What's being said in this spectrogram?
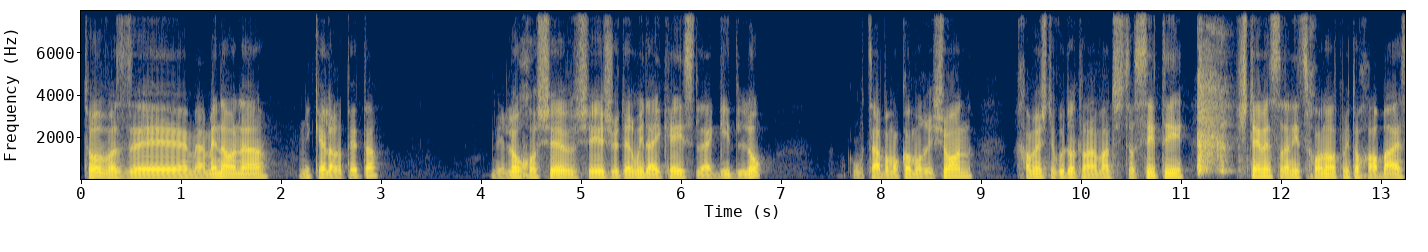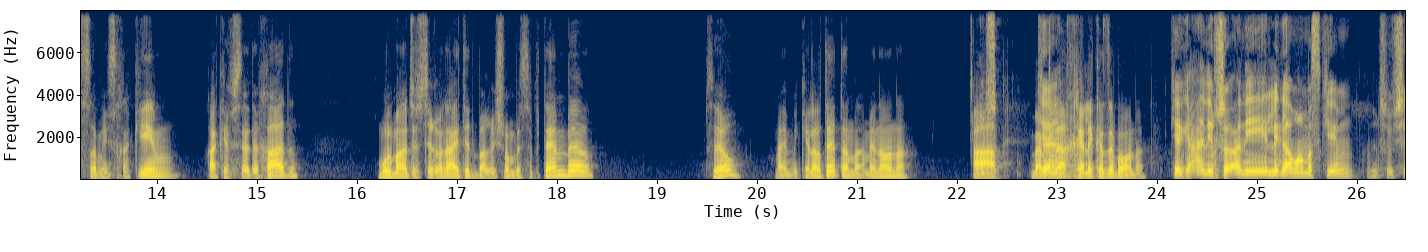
טוב, אז אה, מאמן העונה, מיקל ארטטה. אני לא חושב שיש יותר מדי case להגיד לא. קבוצה במקום הראשון, חמש נקודות מעל מנצ'סטר סיטי, 12 ניצחונות מתוך 14 משחקים, רק הפסד אחד, מול מנצ'סטר יונייטד בראשון בספטמבר. זהו, מה עם מיקל ארטטה, מאמן העונה. אז- מאמן כן. החלק הזה בעונה. כן, כן, אני חושב, אני לגמרי מסכים, אני חושב ש...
